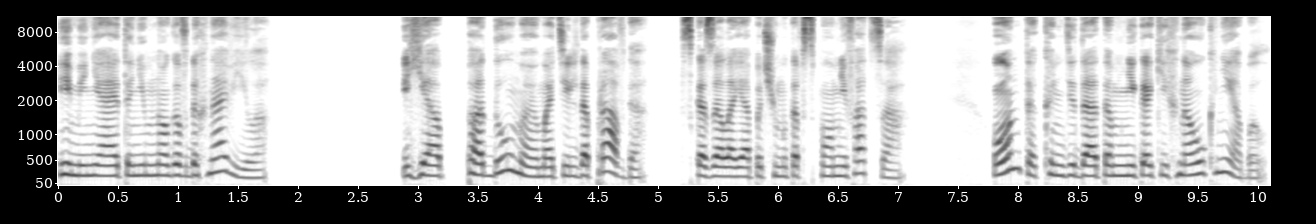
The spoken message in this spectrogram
и меня это немного вдохновило. «Я подумаю, Матильда, правда», — сказала я, почему-то вспомнив отца. Он-то кандидатом никаких наук не был.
